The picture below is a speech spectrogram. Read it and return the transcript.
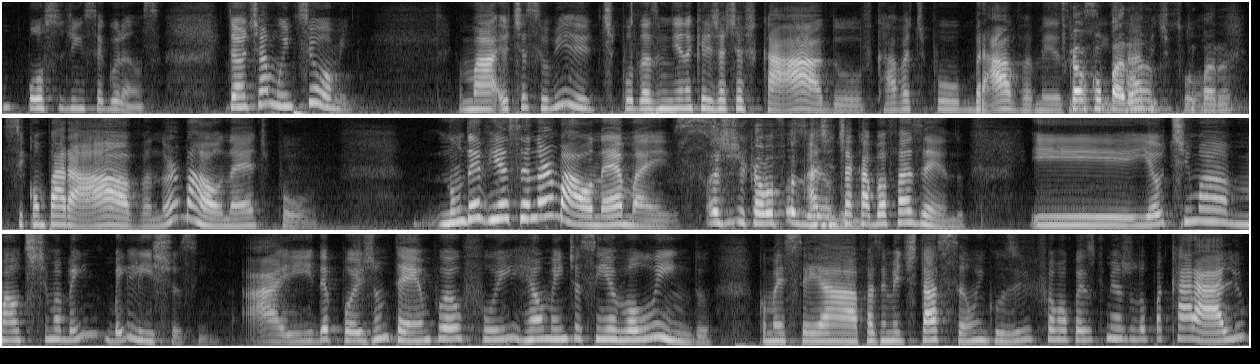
um poço de insegurança. Então eu tinha muito ciúme. Mas eu tinha ciúme, tipo, das meninas que ele já tinha ficado. Ficava, tipo, brava mesmo. Ficava assim, comparando, sabe? se Tipo, comparando. se comparava. Normal, né? Tipo. Não devia ser normal, né? Mas A gente acaba fazendo. a gente acaba fazendo. E, e eu tinha uma, uma autoestima bem, bem lixa, assim. Aí, depois de um tempo, eu fui realmente, assim, evoluindo. Comecei a fazer meditação, inclusive, que foi uma coisa que me ajudou pra caralho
